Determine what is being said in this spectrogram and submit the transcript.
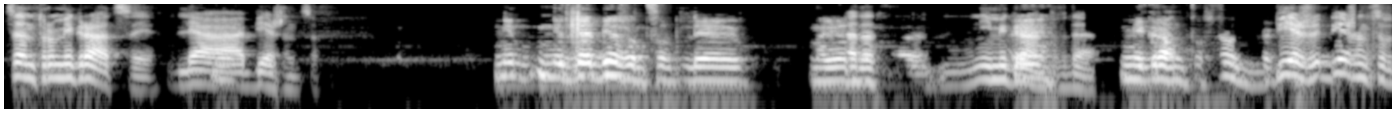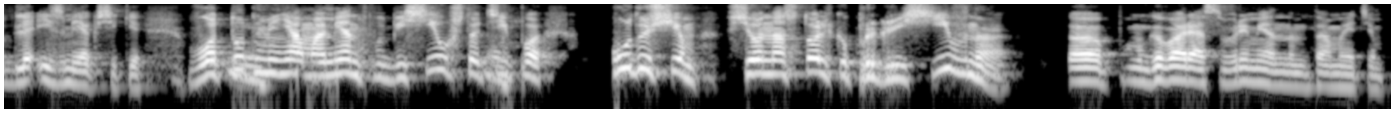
центру миграции для беженцев. Не, не для беженцев, для наверное. Да, да, иммигрантов, да. Мигрантов. Ну, беж, беженцев для, из Мексики. Вот тут Mm. меня момент побесил, что типа в будущем все настолько прогрессивно, э, говоря современным там этим,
